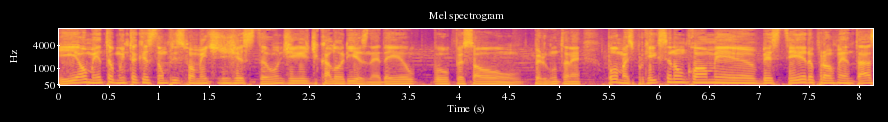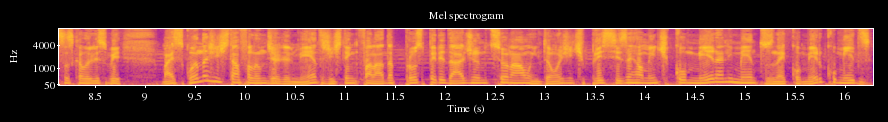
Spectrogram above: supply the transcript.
E aumenta muito a questão, principalmente de ingestão de, de calorias, né? Daí o, o pessoal pergunta, né? Pô, mas por que, que você não come besteira para aumentar essas calorias subir? Mas quando a gente está falando de alimento, a gente tem que falar da prosperidade nutricional. Então a gente precisa realmente comer alimentos, né? Comer comidas.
